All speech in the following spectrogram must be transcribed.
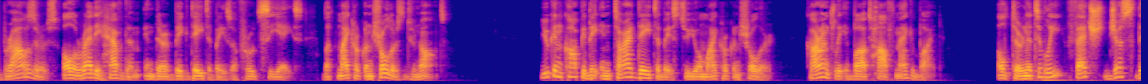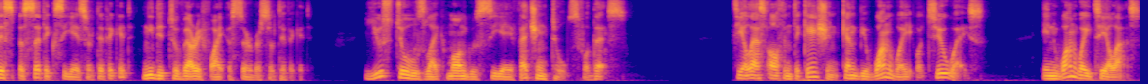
Browsers already have them in their big database of root CAs, but microcontrollers do not. You can copy the entire database to your microcontroller, currently about half megabyte. Alternatively, fetch just this specific CA certificate needed to verify a server certificate. Use tools like Mongoose CA fetching tools for this. TLS authentication can be one way or two ways. In one-way TLS,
